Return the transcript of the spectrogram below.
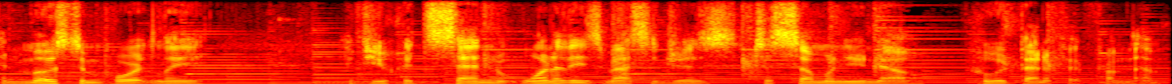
And most importantly, if you could send one of these messages to someone you know who would benefit from them.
